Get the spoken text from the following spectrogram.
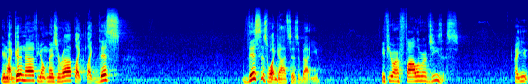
you're not good enough, you don't measure up, like, like this, this is what God says about you. If you are a follower of Jesus, right? You,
